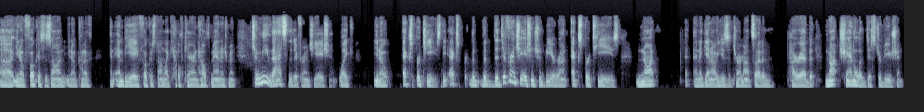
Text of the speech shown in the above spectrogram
uh, you know focuses on you know kind of an mba focused on like healthcare and health management. To me that's the differentiation like you know expertise. The expert the, the, the differentiation should be around expertise not and again i'll use the term outside of higher ed but not channel of distribution.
